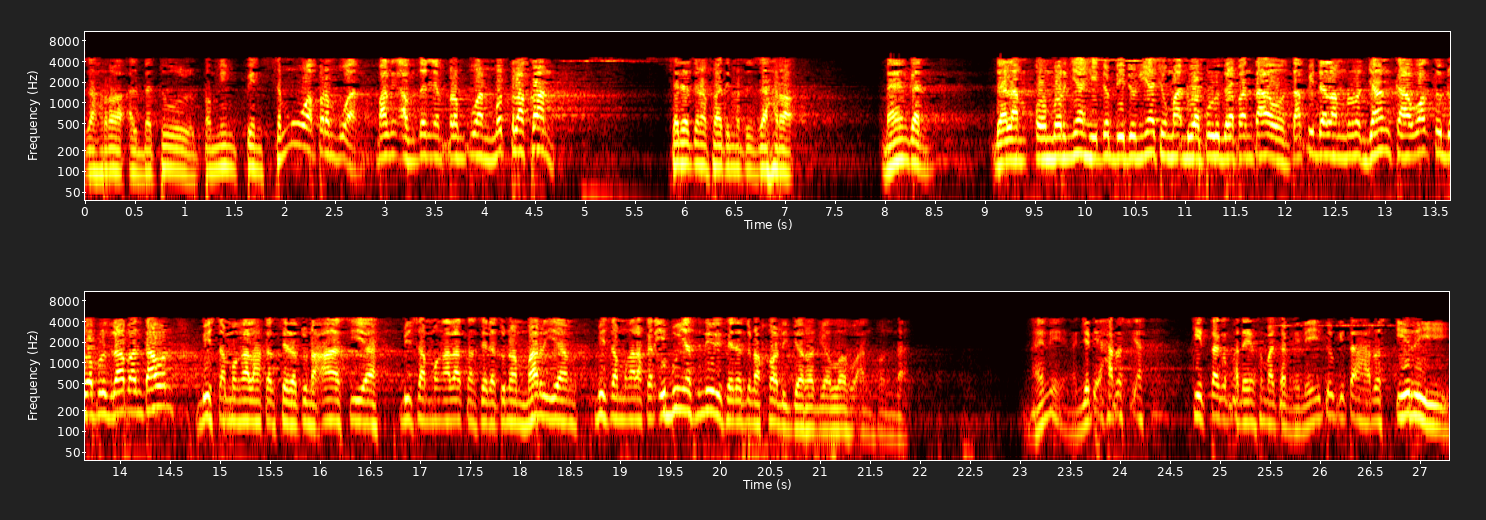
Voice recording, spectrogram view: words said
Zahra Al-Batul pemimpin semua perempuan paling afdalnya perempuan mutlakan Sayyidatuna Fatimah Zahra. Bayangkan dalam umurnya hidup di dunia cuma 28 tahun tapi dalam jangka waktu 28 tahun bisa mengalahkan Sayyidatuna Asia bisa mengalahkan Sayyidatuna Maryam bisa mengalahkan ibunya sendiri Sayyidatuna Khadijah radhiyallahu anha nah ini jadi harusnya kita kepada yang semacam ini itu kita harus iri.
